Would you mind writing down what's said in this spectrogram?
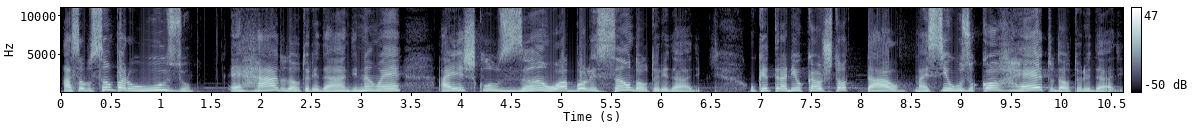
A solução para o uso errado da autoridade não é a exclusão ou a abolição da autoridade, o que traria o caos total, mas sim o uso correto da autoridade.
